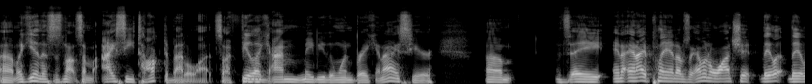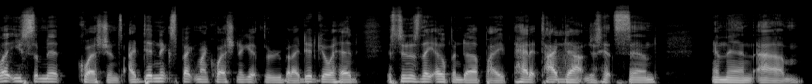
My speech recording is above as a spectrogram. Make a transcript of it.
um, again, this is not something I see talked about a lot. So I feel like I'm maybe the one breaking ice here. Um, they and, and I planned. I was like, I'm going to watch it. They let they let you submit questions. I didn't expect my question to get through, but I did go ahead as soon as they opened up. I had it typed Mhm. out and just hit send, and then um,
